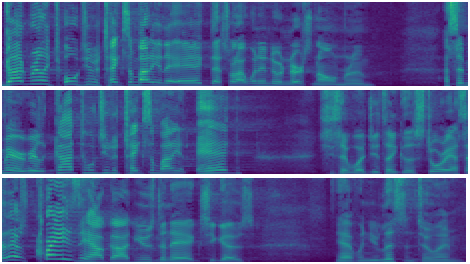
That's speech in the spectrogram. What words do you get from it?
God really told you to take somebody an egg? That's when I went into a nursing home room. I said, Mary, really? God told you to take somebody an egg? She said, What did you think of the story? I said, That was crazy how God used an egg. She goes, Yeah, when you listen to him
